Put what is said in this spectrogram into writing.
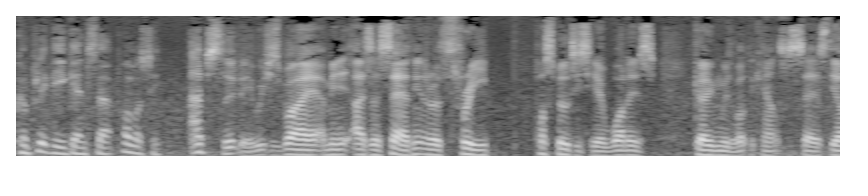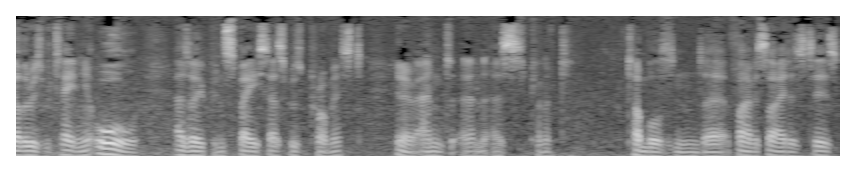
completely against that policy. Absolutely, which is why, I mean, as I say, I think there are three possibilities here. One is going with what the council says. The other is retaining it all as open space, as was promised, you know, and, and as kind of t- tumbles and uh, five-a-side as it is.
